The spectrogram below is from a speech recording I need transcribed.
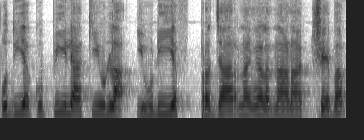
പുതിയ കുപ്പിയിലാക്കിയുള്ള യു ഡി എഫ് പ്രചാരണങ്ങളെന്നാണ് ആക്ഷേപം.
